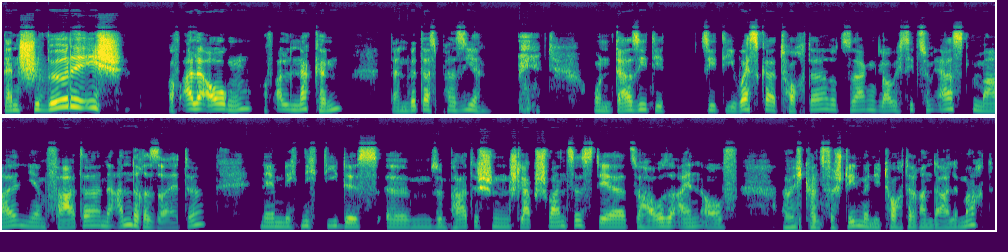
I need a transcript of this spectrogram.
dann schwöre ich auf alle Augen, auf alle Nacken, dann wird das passieren. Und da sieht die, sieht die Wesker-Tochter sozusagen, glaube ich, sieht zum ersten Mal in ihrem Vater eine andere Seite, nämlich nicht die des ähm, sympathischen Schlappschwanzes, der zu Hause einen auf, äh, ich kann es verstehen, wenn die Tochter Randale macht,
